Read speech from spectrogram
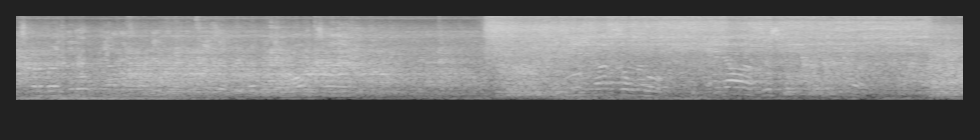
It's one of our little California friends that we them all the time. Not so little. This will be the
